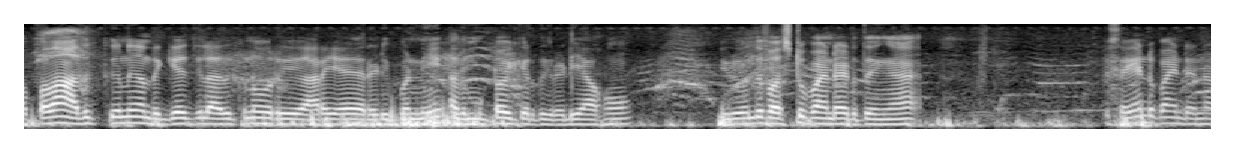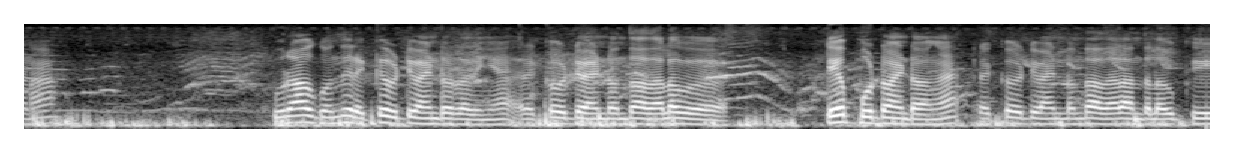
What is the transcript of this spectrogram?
அப்போ தான் அதுக்குன்னு அந்த கேஜில் அதுக்குன்னு ஒரு அறையை ரெடி பண்ணி அது முட்டை வைக்கிறதுக்கு ரெடி ஆகும். இது வந்து ஃபஸ்ட்டு பாயிண்ட்டாக எடுத்துங்க செகண்ட் பாயிண்ட் என்னென்னா புறாவுக்கு வந்து ரெக்கை வெட்டி வாங்கிட்டு வராதிங்க. ரெக்கை வெட்டி வாங்கிட்டு வந்தால் அதால் டேப் போட்டு வாங்கிட்டு வாங்க. ரெக்கை வெட்டி வாங்கிட்டு வந்தால் அதால் அந்தளவுக்கு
